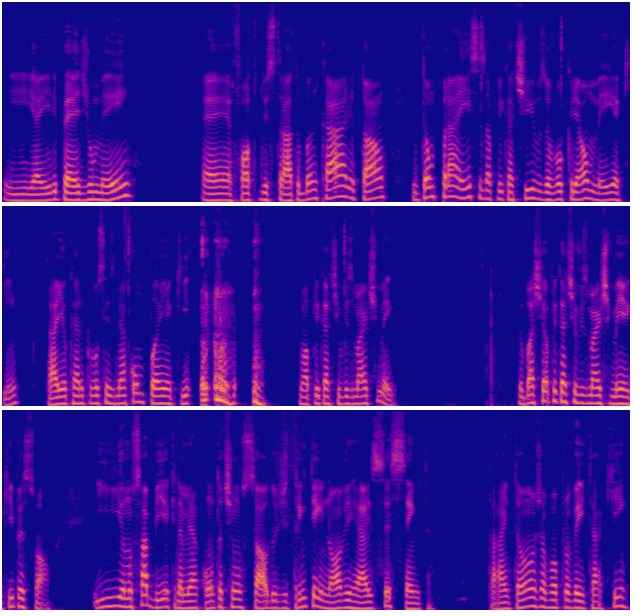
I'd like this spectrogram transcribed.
E aí ele pede o MEI é, foto do extrato bancário e tal. Então, para esses aplicativos, eu vou criar um MEI aqui, tá? E eu quero que vocês me acompanhem aqui no aplicativo Smart MEI. Eu baixei o aplicativo Smart MEI aqui, pessoal, e eu não sabia que na minha conta tinha um saldo de R$ 39,60, tá? Então, eu já vou aproveitar aqui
